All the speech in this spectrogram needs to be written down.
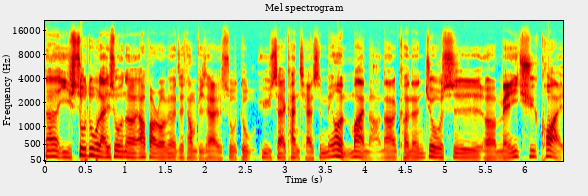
那以速度来说呢，Alfa Romeo 这场比赛的速度预赛看起来是没有很慢啊，那可能就是呃每一区块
